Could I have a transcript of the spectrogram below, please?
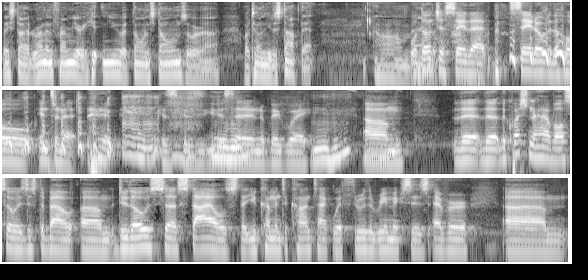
they start running from you, or hitting you, or throwing stones, or uh, or telling you to stop that. Um, well, don't just say that. say it over the whole internet, because you just mm-hmm. said it in a big way. Mm-hmm. Um, the, the the question I have also is just about um, do those uh, styles that you come into contact with through the remixes ever um,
